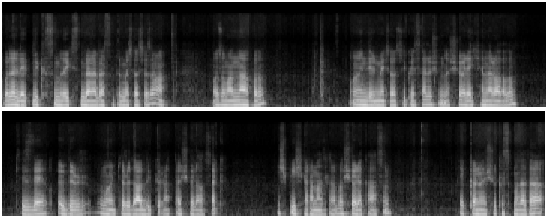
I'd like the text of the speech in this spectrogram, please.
burada ledli kısmı da ikisini beraber sığdırmaya çalışacağız ama o zaman ne yapalım? Onu indirmeye çalıştık vesaire. Şunu da şöyle kenara alalım. Siz de öbür monitörü daha büyük görün. Hatta şöyle alsak hiçbir işe yaramaz galiba. Şöyle kalsın. Ekranın şu kısmında da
